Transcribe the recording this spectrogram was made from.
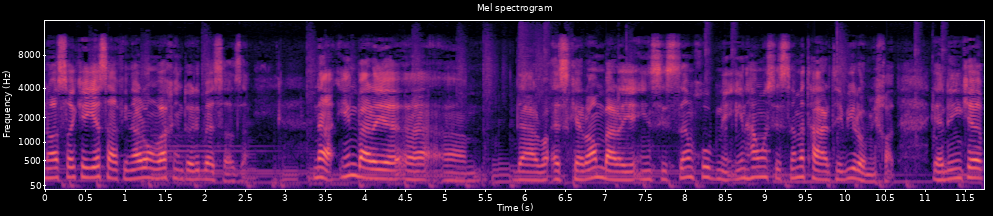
ناسا که یه سفینه رو اون وقت اینطوری بسازه. نه این برای در اسکرام برای این سیستم خوب نی این همون سیستم ترتیبی رو می‌خواد. یعنی اینکه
